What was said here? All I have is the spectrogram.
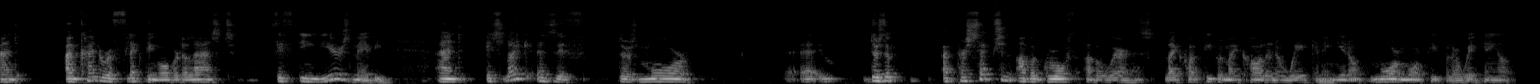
and I'm kind of reflecting over the last 15 years, maybe, and it's like as if there's more, uh, there's a, a perception of a growth of awareness, like what people might call an awakening. You know, more and more people are waking up.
